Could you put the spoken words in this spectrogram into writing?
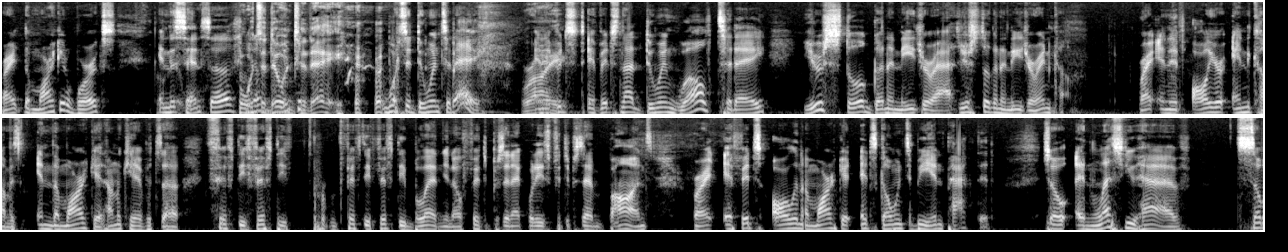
right? The market works in the sense of What's know, it doing today? what's it doing today? And Right. if it's if it's not doing well today, you're still gonna need your ass. You're still gonna need your income, right? And if all your income is in the market, I don't care if it's a 50-50 50-50 blend, you know, 50% equities, 50% bonds, right? If it's all in the market, it's going to be impacted. So unless you have some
